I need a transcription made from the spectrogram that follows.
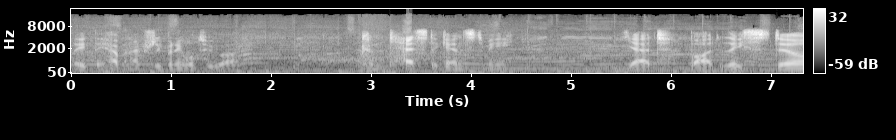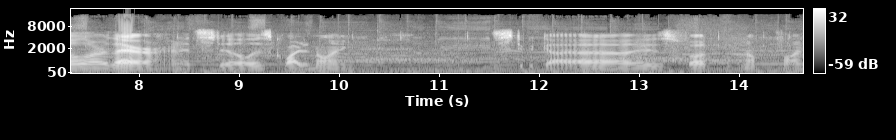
They, they haven't actually been able to uh, contest against me yet, but they still are there, and it still is quite annoying. Stupid guys. Fuck. Nope, fine.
